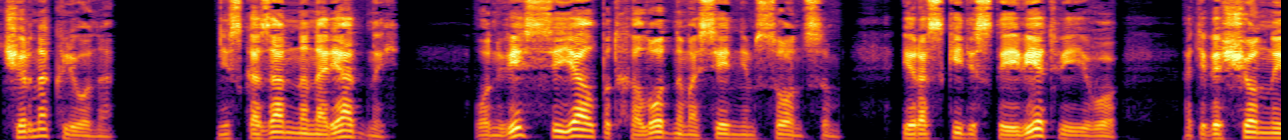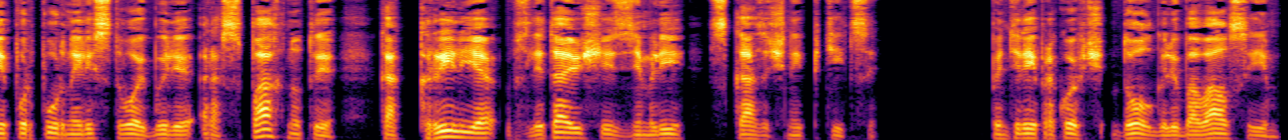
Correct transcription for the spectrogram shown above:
черноклена несказанно нарядный, он весь сиял под холодным осенним солнцем, и раскидистые ветви его, отягощенные пурпурной листвой, были распахнуты, как крылья взлетающей с земли сказочной птицы. Пантелей Прокофьевич долго любовался им,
